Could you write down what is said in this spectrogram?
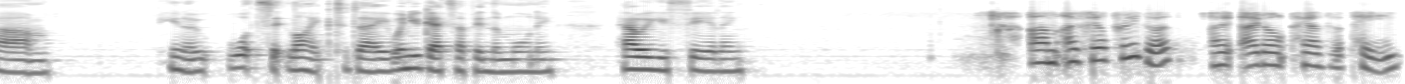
Um, you know, what's it like today when you get up in the morning? How are you feeling? Um, I feel pretty good. I, I don't have the pain.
